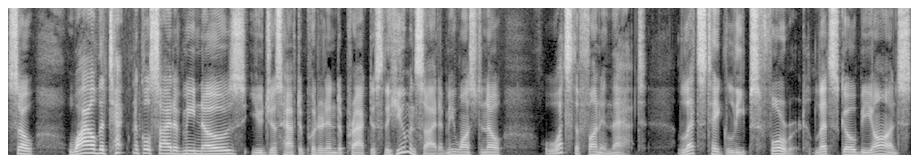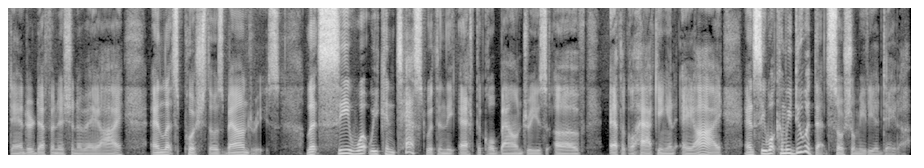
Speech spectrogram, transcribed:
So, while the technical side of me knows you just have to put it into practice, the human side of me wants to know what's the fun in that? Let's take leaps forward. Let's go beyond standard definition of AI and let's push those boundaries. Let's see what we can test within the ethical boundaries of ethical hacking and AI and see what can we do with that social media data.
